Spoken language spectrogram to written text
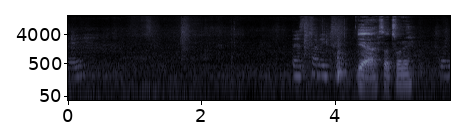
Okay. That's 22. Yeah, so 20. 20.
